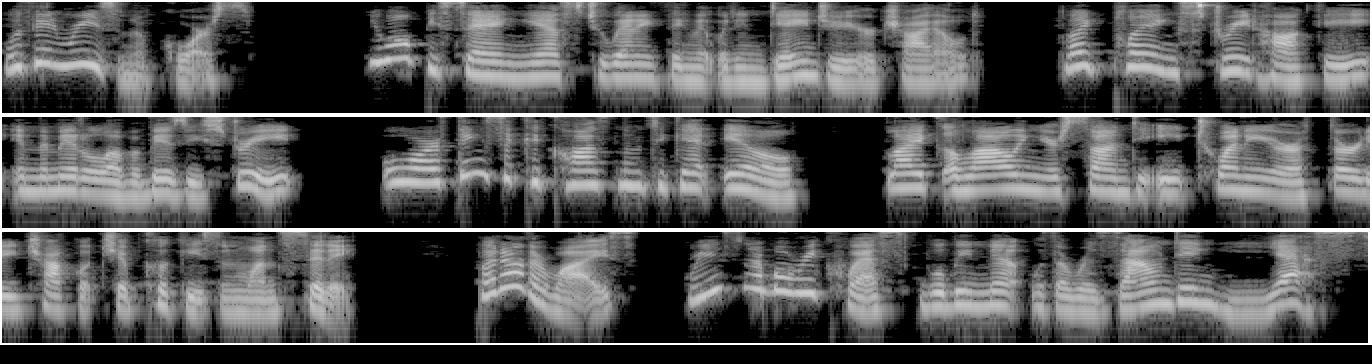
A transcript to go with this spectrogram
Within reason, of course. You won't be saying yes to anything that would endanger your child, like playing street hockey in the middle of a busy street, or things that could cause them to get ill, like allowing your son to eat 20 or 30 chocolate chip cookies in one sitting. But otherwise, reasonable requests will be met with a resounding yes.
